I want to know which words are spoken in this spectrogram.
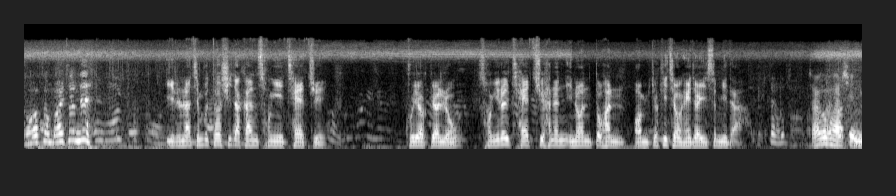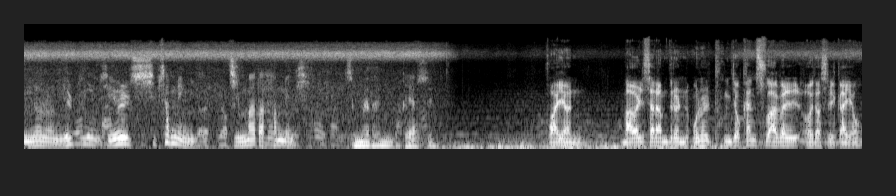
어또 맛있었네. 이른 아침부터 시작한 송이 채취. 구역별로 송이를 채취하는 인원 또한 엄격히 정해져 있습니다. 작업하시는 인원은 12, 1 13명이지. 집마다 한 명씩. 집마다 한 예. 가지씩. 과연 마을 사람들은 오늘 풍족한 수확을 얻었을까요?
